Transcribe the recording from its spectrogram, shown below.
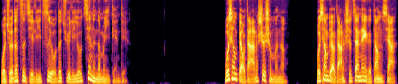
我觉得自己离自由的距离又近了那么一点点。我想表达的是什么呢？我想表达的是，在那个当下，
